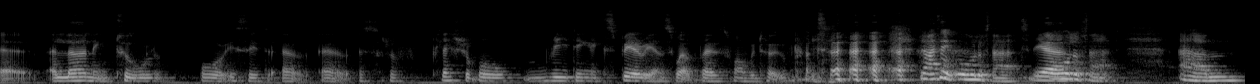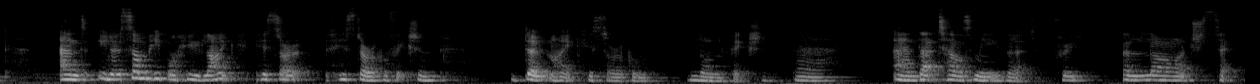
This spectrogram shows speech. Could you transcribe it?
uh, a learning tool or is it a, a, a sort of pleasurable reading experience? Well, both one would hope. No, I think all of that. Yeah. All of that. Um, and you know, some people who like histor- historical fiction don't like historical non-fiction, Mm, and that tells me that for a large set,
